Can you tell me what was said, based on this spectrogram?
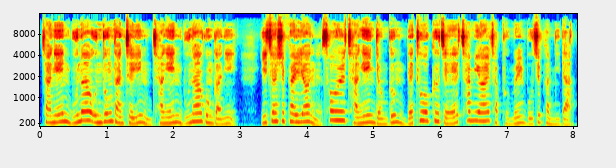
장애인 문화운동단체인 장애인 문화공간이 2018년 서울 장애인 연극 네트워크제에 참여할 작품을 모집합니다.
